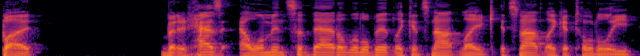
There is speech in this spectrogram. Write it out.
but but it has elements of that a little bit. Like it's not like it's not like a totally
